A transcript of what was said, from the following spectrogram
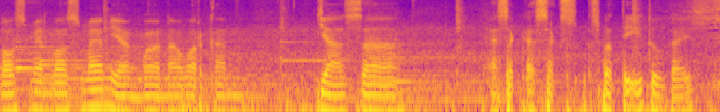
losmen-losmen yang menawarkan jasa esek-esek seperti itu guys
